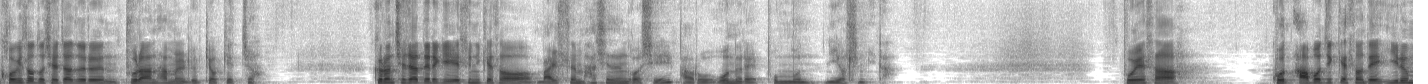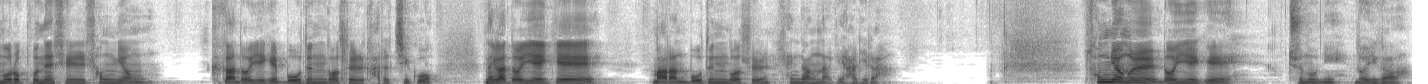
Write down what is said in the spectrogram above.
거기서도 제자들은 불안함을 느꼈겠죠. 그런 제자들에게 예수님께서 말씀하시는 것이 바로 오늘의 본문이었습니다. 보혜사 곧 아버지께서 내 이름으로 보내실 성령 그가 너희에게 모든 것을 가르치고 내가 너희에게 말한 모든 것을 생각나게 하리라. 성령을 너희에게 주노니 너희가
